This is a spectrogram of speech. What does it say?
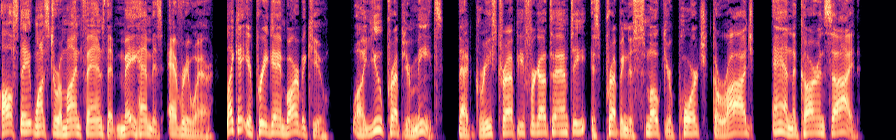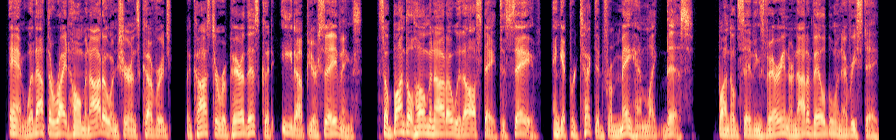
Allstate wants to remind fans that mayhem is everywhere, like at your pregame barbecue. While you prep your meats, that grease trap you forgot to empty is prepping to smoke your porch, garage, and the car inside. And without the right home and auto insurance coverage, the cost to repair this could eat up your savings. So bundle home and auto with Allstate to save and get protected from mayhem like this. Bundled savings variant are not available in every state.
